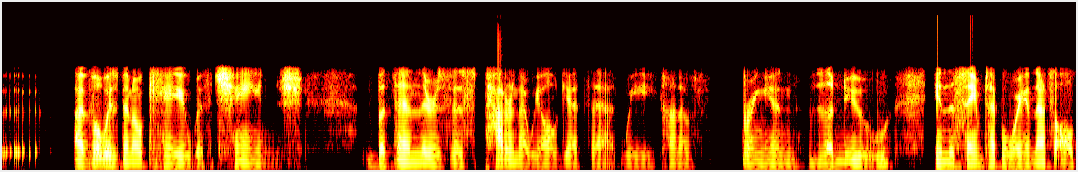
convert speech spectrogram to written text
Uh, I've always been okay with change, but then there's this pattern that we all get that we kind of bring in the new in the same type of way, and that's all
